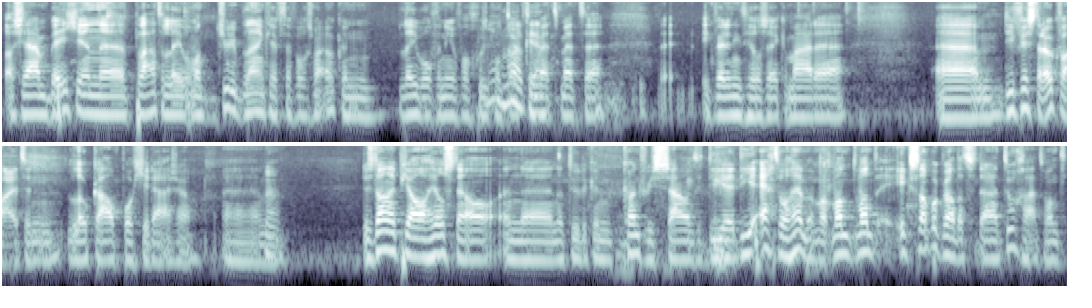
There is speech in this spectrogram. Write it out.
Als je daar een beetje een eh platenlabel... Want Julie Blank heeft daar volgens mij ook een label... of in ieder geval goede Ja, contacten met... met eh, ik weet het niet heel zeker, maar... eh, ehm, die vist er ook wel uit een lokaal potje daar zo. Ehm, Dus dan heb je al heel snel een, eh, natuurlijk een country sound die je, die je echt wil hebben. Want, want, want ik snap ook wel dat ze daar naartoe gaat. Want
